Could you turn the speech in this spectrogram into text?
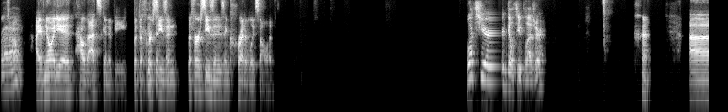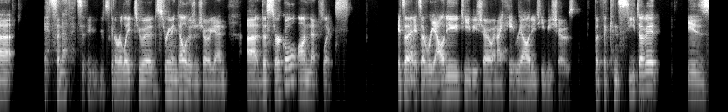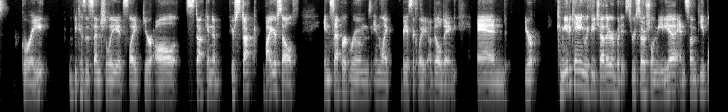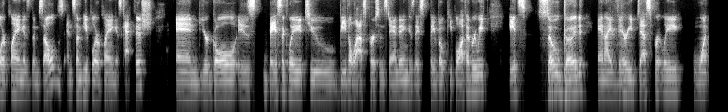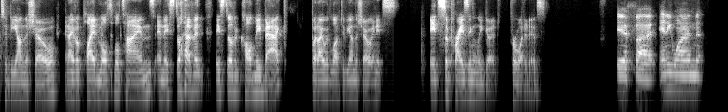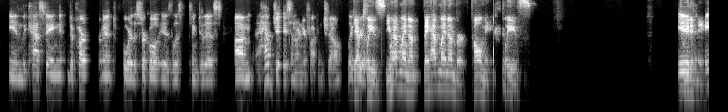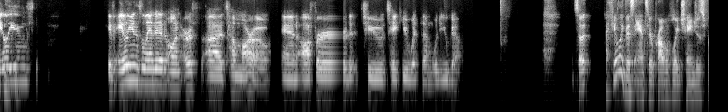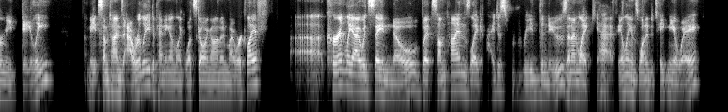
Right so on. I have no idea how that's going to be, but the first season, the first season is incredibly solid. What's your guilty pleasure? uh, it's enough. It's, it's going to relate to a streaming television show again. Uh, the Circle on Netflix. It's a it's a reality TV show, and I hate reality TV shows, but the conceit of it is great because essentially it's like you're all stuck in a you're stuck by yourself in separate rooms in like basically a building and you're communicating with each other, but it's through social media. And some people are playing as themselves, and some people are playing as catfish. And your goal is basically to be the last person standing because they they vote people off every week. It's so good, and I very desperately want to be on the show. And I've applied multiple times, and they still haven't they still haven't called me back. But I would love to be on the show, and it's it's surprisingly good for what it is if uh, anyone in the casting department for the circle is listening to this, um, have Jason on your fucking show. Like, yeah, really. please. You have my number. They have my number. Call me, please. if aliens, if aliens landed on Earth uh, tomorrow and offered to take you with them, would you go? So I feel like this answer probably changes for me daily, sometimes hourly, depending on like what's going on in my work life. Uh, currently, I would say no, but sometimes like I just read the news and I'm like, yeah, if aliens wanted to take me away,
